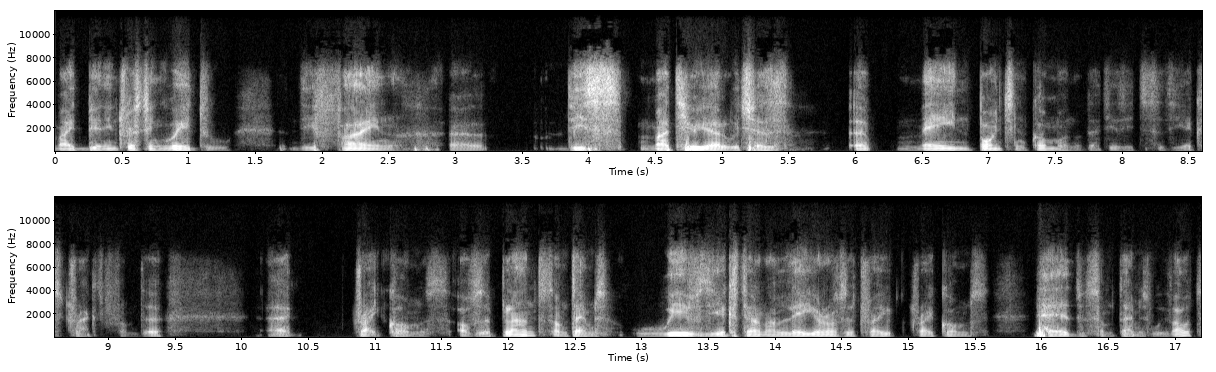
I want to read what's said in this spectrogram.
might be an interesting way to define uh, this material, which has a main point in common, that is, it's the extract from the uh, trichomes of the plant, sometimes with the external layer of the tri trichomes head, sometimes without,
